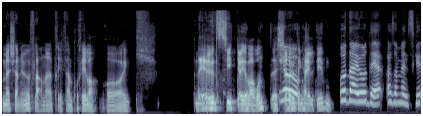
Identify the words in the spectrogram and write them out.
vi kjenner jo flere 3-5-profiler, og jeg, det er jo sykt gøy å være rundt. Det skjer Jo. ting hele tiden. Og det er jo det Altså, mennesker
